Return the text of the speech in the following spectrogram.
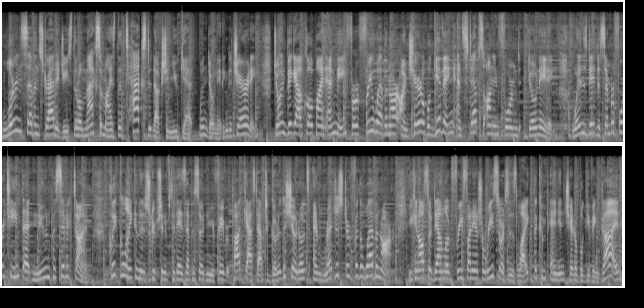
Learn seven strategies that'll maximize the tax deduction you get when donating to charity. Join Big Al Clopine and me for a free webinar on charitable giving and steps on informed donating. Wednesday, December 14th at noon Pacific time. Click the link in the description of today's episode in your favorite podcast app to go to the show notes and register for the webinar. You can also download free financial resources like the Companion Charitable Giving Guide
